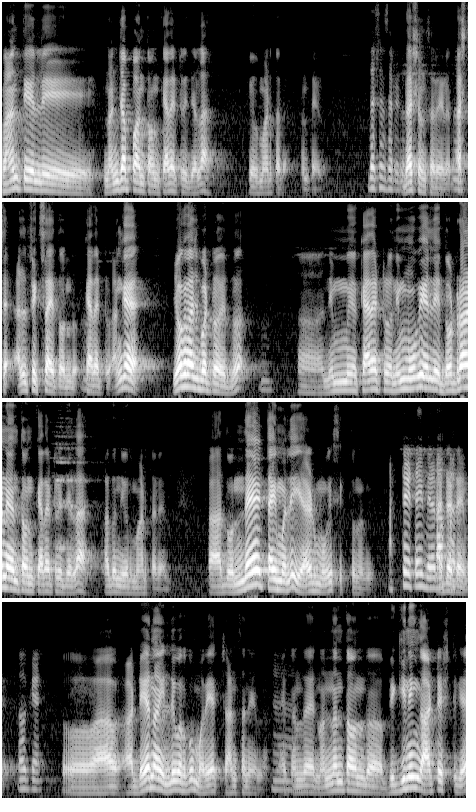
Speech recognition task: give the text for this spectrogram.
ಕ್ರಾಂತಿಯಲ್ಲಿ ನಂಜಪ್ಪ ಅಂತ ಒಂದು ಕ್ಯಾರೆಕ್ಟರ್ ಇದೆಯಲ್ಲ ಇವ್ರು ಮಾಡ್ತಾರೆ ಅಂತ ಹೇಳಿ. ದರ್ಶನ್ ಸರ್ ದರ್ಶನ್ ಸರ್ ಹೇಳೋದು. ಅಷ್ಟೇ ಅಲ್ಲಿ ಫಿಕ್ಸ್ ಆಯ್ತು ಒಂದು ಕ್ಯಾರೆಕ್ಟ್ರು ಹಂಗೆ ಯೋಗರಾಜ್ ಭಟ್ರು ಇದ್ದು ಆ, ನಿಮ್ಮ ಕ್ಯಾರೆಕ್ಟ್ರು ನಿಮ್ಮ ಮೂವಿಯಲ್ಲಿ ದೊಡ್ಡರಾಣೆ ಅಂತ ಒಂದು ಕ್ಯಾರೆಕ್ಟರ್ ಇದೆಯಲ್ಲ ಅದನ್ನ ಇವ್ರು ಮಾಡ್ತಾರೆ ಅದೊಂದೇ ಅದು ಒಂದೇ ಟೈಮಲ್ಲಿ ಎರಡು ಮೂವಿ ಸಿಕ್ತು ನನಗೆ. ಅಟ್ ಎ ಟೈಮ್ ಸೊ ಆ ಡೇನ ಇಲ್ಲಿವರೆಗೂ ಮರೆಯಕ್ ಚಾನ್ಸನೇ ಇಲ್ಲ. ಯಾಕಂದ್ರೆ ನನ್ನಂತ ಒಂದು ಬಿಗಿನಿಂಗ್ ಆರ್ಟಿಸ್ಟ್ಗೆ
